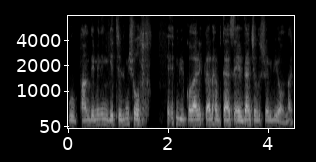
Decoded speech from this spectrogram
bu pandeminin getirmiş olduğu en büyük kolaylıklardan bir tanesi evden çalışabiliyor olmak.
